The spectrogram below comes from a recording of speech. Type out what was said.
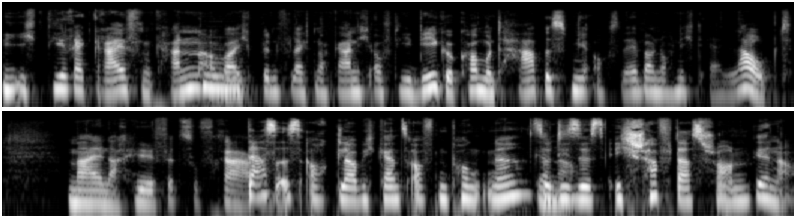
die ich direkt greifen kann? Mhm. Aber ich bin vielleicht noch gar nicht auf die Idee gekommen und habe es mir auch selber noch nicht erlaubt mal nach Hilfe zu fragen. Das ist auch, glaube ich, ganz oft ein Punkt, ne? Genau. So dieses, ich schaffe das schon. Genau,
